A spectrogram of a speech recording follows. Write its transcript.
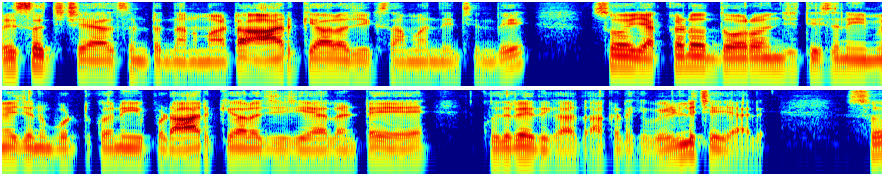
రీసెర్చ్ చేయాల్సి ఉంటుంది అనమాట ఆర్కియాలజీకి సంబంధించింది. సో ఎక్కడో దూరం నుంచి తీసిన ఇమేజ్ని పట్టుకొని ఇప్పుడు ఆర్కియాలజీ చేయాలంటే కుదిరేది కాదు అక్కడికి వెళ్ళి చేయాలి. సో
